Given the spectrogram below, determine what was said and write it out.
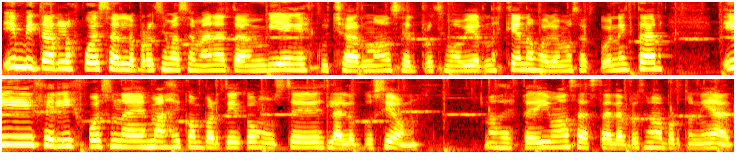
Invitarlos pues a la próxima semana también a escucharnos el próximo viernes que nos volvemos a conectar. Y feliz pues una vez más de compartir con ustedes la locución. Nos despedimos hasta la próxima oportunidad.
